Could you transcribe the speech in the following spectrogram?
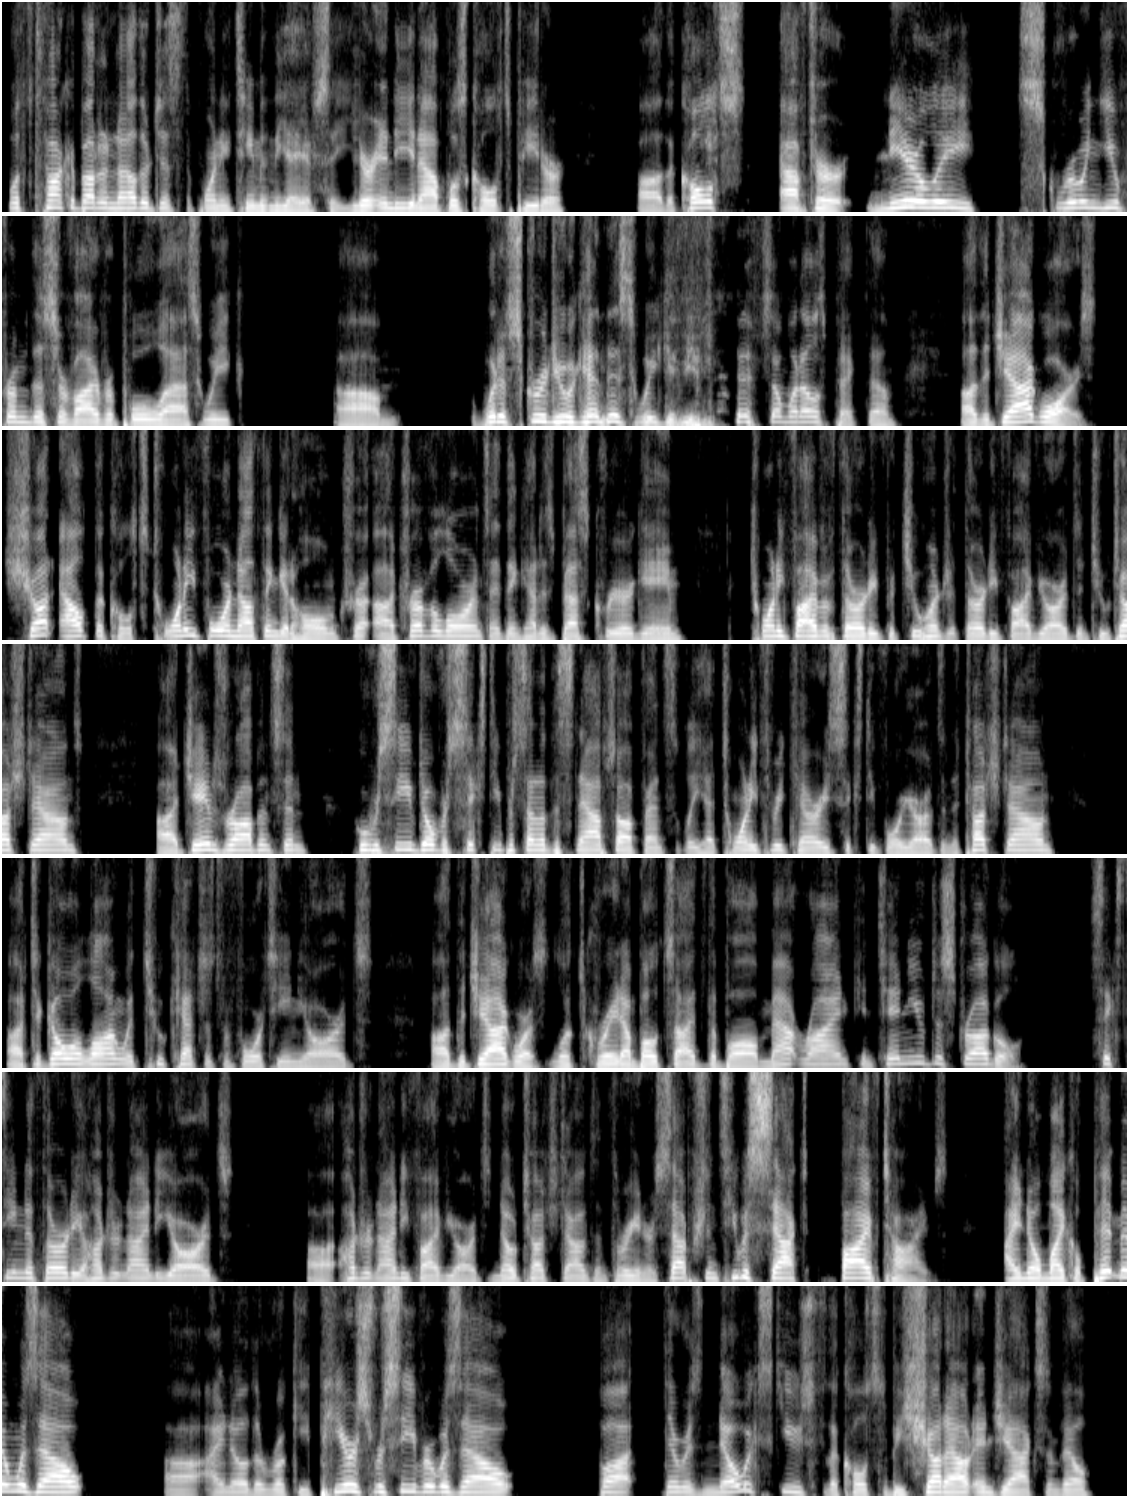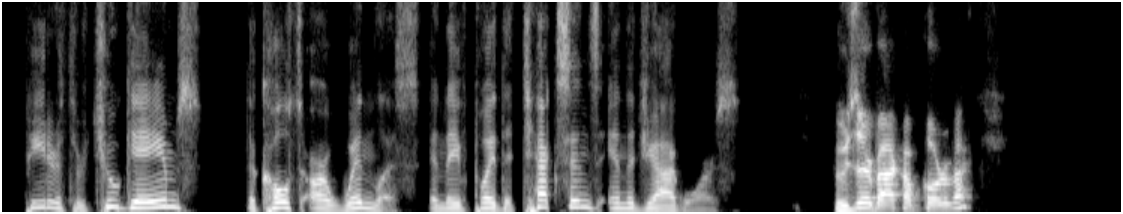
let's talk about another disappointing team in the AFC. Your Indianapolis Colts, Peter. Uh, the Colts after nearly screwing you from the survivor pool last week. Um, would have screwed you again this week if you if someone else picked them. Uh, the Jaguars shut out the Colts 24 nothing at home. Tre- uh, Trevor Lawrence, I think, had his best career game 25 of 30 for 235 yards and two touchdowns. Uh, James Robinson, who received over 60% of the snaps offensively, had 23 carries, 64 yards, and a touchdown uh, to go along with two catches for 14 yards. Uh, the Jaguars looked great on both sides of the ball. Matt Ryan continued to struggle 16 to 30, 190 yards, uh, 195 yards, no touchdowns, and three interceptions. He was sacked five times. I know Michael Pittman was out. Uh, I know the rookie Pierce receiver was out, but there was no excuse for the Colts to be shut out in Jacksonville. Peter, through two games, the Colts are winless, and they've played the Texans and the Jaguars. Who's their backup quarterback?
